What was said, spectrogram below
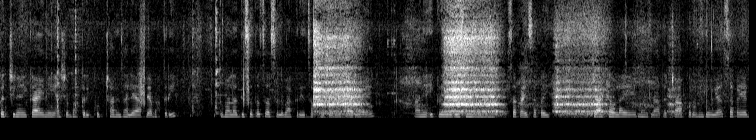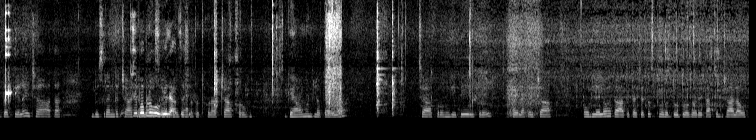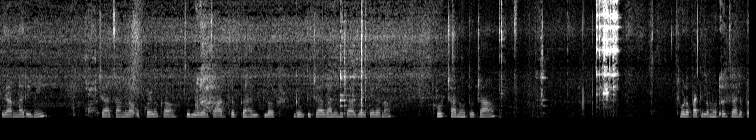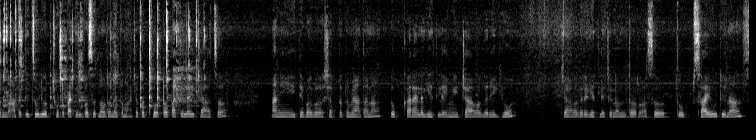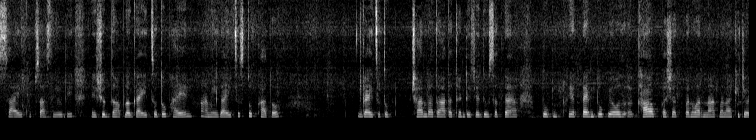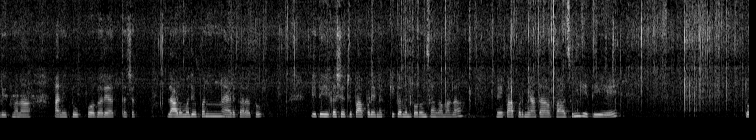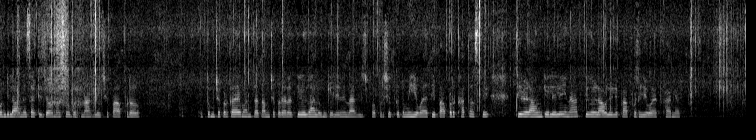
कच्ची नाही काय नाही अशा भाकरी खूप छान झाल्या आपल्या भाकरी. तुम्हाला दिसतच असेल भाकरीचा फोटो मी काढला आहे. आणि इकडे लगेच मी सकाळी सकाळी चहा ठेवला आहे म्हटलं आता चहा करून घेऊया. सकाळी एकदा केला आहे चहा आता दुसऱ्यांदा चहा ठेवला झाला तर थोडा चहा करून घ्यावा म्हटलं पहिला. चहा करून घेते इकडे. पहिला काही चहा उरलेला होता. आता त्याच्यातच थोडं दूध वगैरे टाकून चहाला उकळी आणणार आहे मी. चहा चांगला उकळलं का चुलीवरचा अद्रक घातलं गवती चहा घालून चहा जर केला ना खूप छान होतो चहा. थोडं पातेलं मोठंच झालं पण आता ते चुलीवर छोटं पाटील बसत नव्हतं नाही तर माझ्याकडं छोटं पातेलं आहे चहाचं. आणि इथे बघू शकता तुम्ही आता ना तूप करायला घेतलं आहे मी चहा वगैरे घेऊन. चहा वगैरे घेतल्याच्या नंतर असं तूप साई होती ना साई खूप साचली होती. हे शुद्ध आपलं गाईचं तूप आहे. आम्ही गाईचंच तूप खातो. गाईचं तूप छान राहतं. आता थंडीच्या दिवसात गा तूप एक टाईम तूप व्यव खा कशात पण वरणात म्हणा खिचडीत म्हणा. आणि तूप वगैरे त्याच्यात लाडूमध्ये पण ॲड करा तूप. इथे हे कशाचे पापड आहे नक्की कमेंट करून सांगा मला. हे पापड मी आता भाजून घेते तोंडी लावण्यासाठी जेवणासोबत नागलीचे पापड. तुमच्याकडं काय म्हणतात? आमच्याकडे तीळ घालून केलेले नागलीचे पापड. शक्यतो मी हिवाळ्यात हे पापड खात असते. तीळ लावून केलेले ना तीळ लावलेले पापड हिवाळ्यात खाण्यात.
